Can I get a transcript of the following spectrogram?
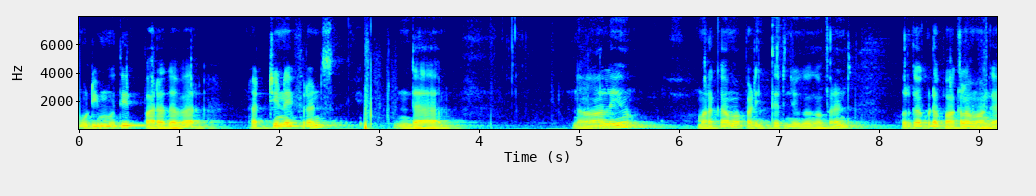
முடிமுதிர் பரதவர். நற்றினை ஃப்ரெண்ட்ஸ் இந்த நாளையும் மறக்காமல் படி தெரிஞ்சுக்கோங்க ஃப்ரெண்ட்ஸ் ஒருக்கா கூட பார்க்கலாம் வாங்க.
